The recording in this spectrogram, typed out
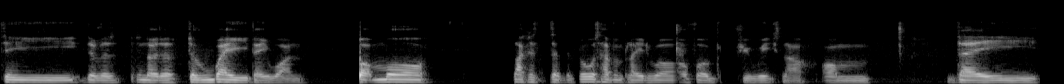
the the you know the the way they won, but more like I said, the Bills haven't played well for a few weeks now. Um, they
